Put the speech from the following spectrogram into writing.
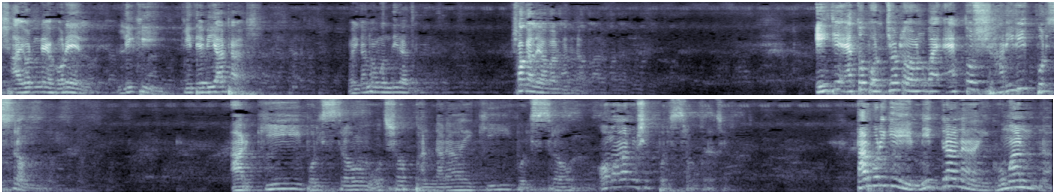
সায়ন্যে হরেল লিখি, কি দেবী আঠাশ? ওইখানেও মন্দির আছে। সকালে আবার এই যে এত পর্যটন বা এত শারীরিক পরিশ্রম, আর কি পরিশ্রম উৎসব ভান্ডারায়, কি পরিশ্রম, অমানসিক পরিশ্রম করেছে। তারপরে কি নিদ্রা নাই, ঘুমান না?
